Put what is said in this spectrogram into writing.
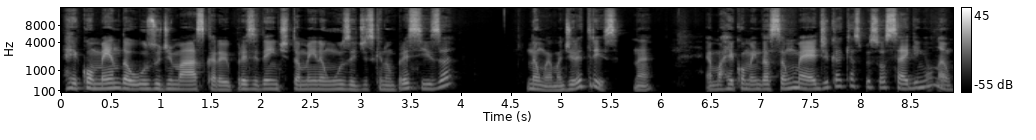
recomenda o uso de máscara e o presidente também não usa e diz que não precisa, não é uma diretriz, né? É uma recomendação médica que as pessoas seguem ou não.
